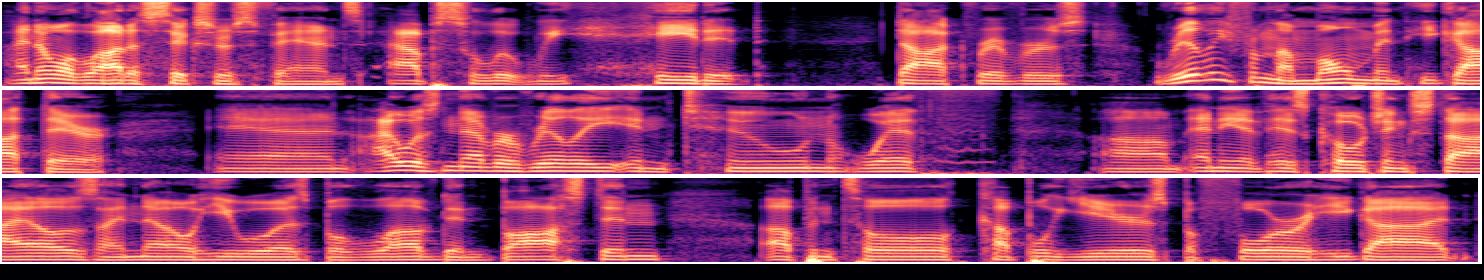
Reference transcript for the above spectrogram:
I know a lot of Sixers fans absolutely hated Doc Rivers really from the moment he got there. And I was never really in tune with um, any of his coaching styles. I know he was beloved in Boston up until a couple years before he got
